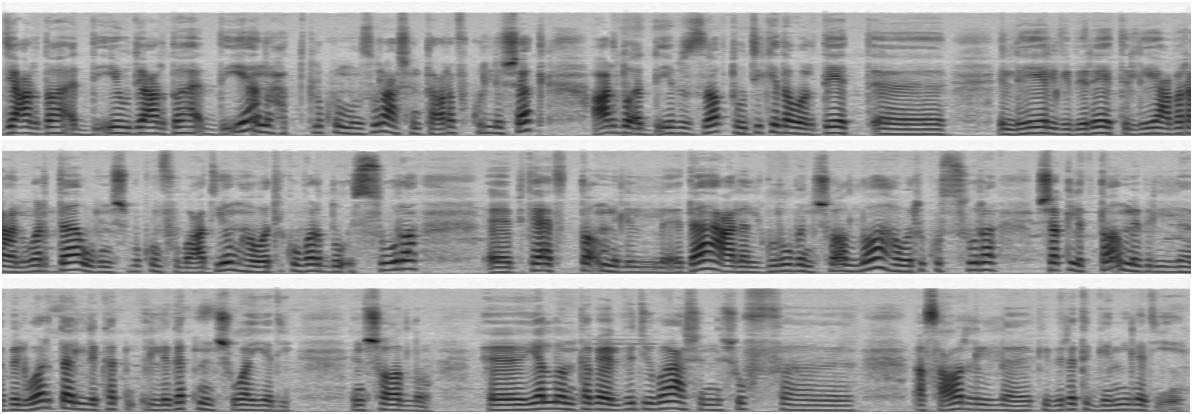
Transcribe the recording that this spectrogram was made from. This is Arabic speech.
دي عرضها قد إيه ودي عرضها قد إيه. أنا حطيت لكم المنظور عشان تعرفوا كل شكل عرضه قد إيه بالظبط. ودي كده وردات اللي هي الجبيرات اللي هي عبارة عن وردة وبنشبكهم في بعضيهم هوريكم برضو الصورة بتاعة الطقم ده على الجروب إن شاء الله. هوريكم الصورة شكل الطقم بالوردة اللي كانت اللي جت من شوية دي إن شاء الله. يلا نتابع الفيديو بقى عشان نشوف أسعار الجبيرات الجميلة دي إيه؟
